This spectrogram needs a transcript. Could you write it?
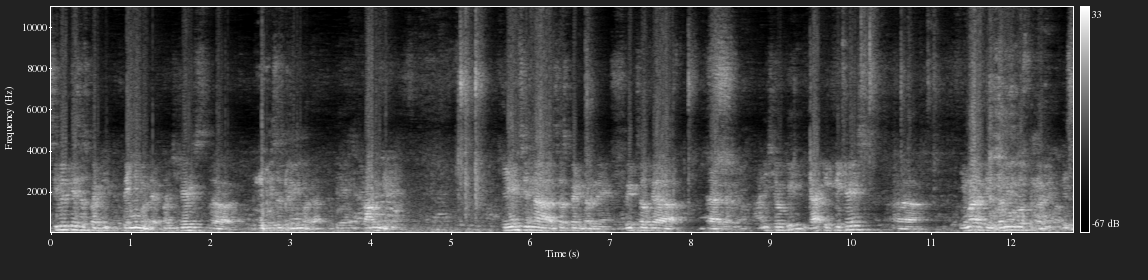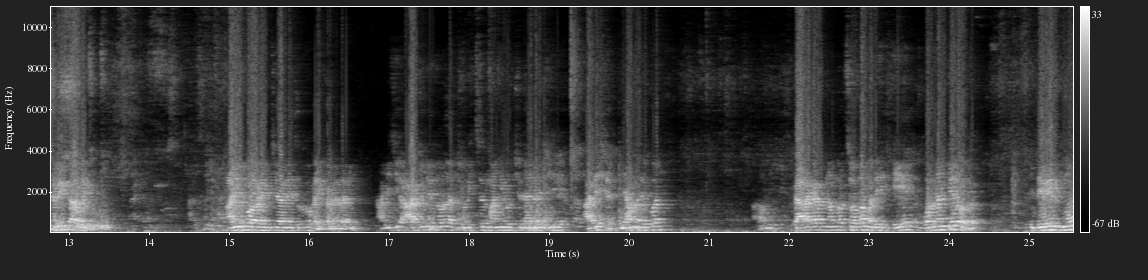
सिव्हिल केसेस पेंडिंग होत्या. पंचेचाळीस केसेस पेंडिंग होत्या ते काढून घेणे. एएमसीना सस्पेंड करणे वीट चौक्या तयार करणे. आणि शेवटी या एक्केचाळीस इमारती जमीनदोस्त करणे. ही सगळी कारवाई अनिल पवार यांच्या नेतृत्वाखाली करण्यात आली. आणि जी आठ जुलै दोन हजार चोवीस मान्य उच्च न्यायालयाचे आदेश आहेत यामध्ये पण पॅराग्राफ नंबर चौदा मध्ये हे वर्णन केलं होतं. There is no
